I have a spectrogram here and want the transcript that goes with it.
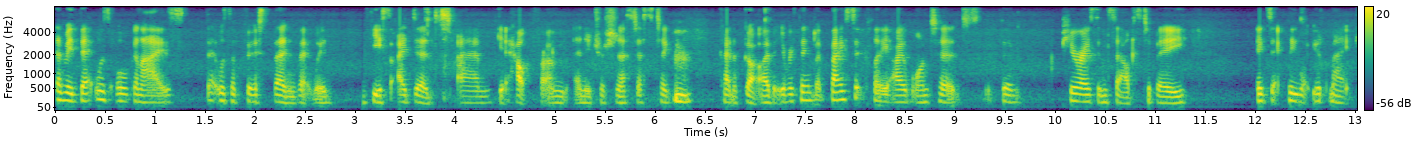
I mean, that was organised. That was the first thing that we. Yes, I did um, get help from a nutritionist just to Mm. kind of go over everything. But basically, I wanted the purees themselves to be exactly what you'd make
